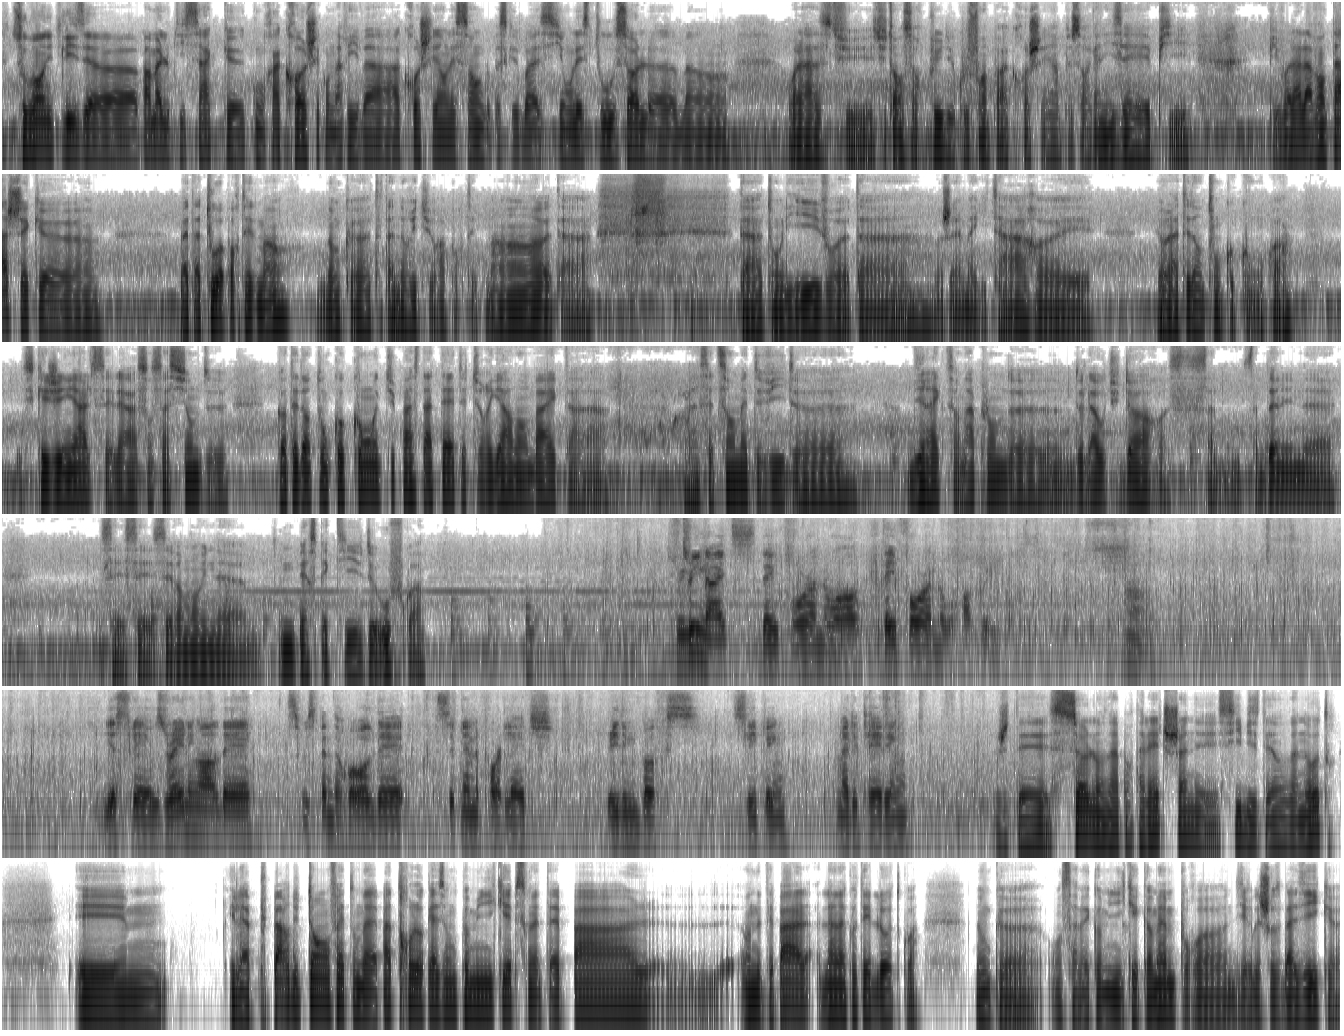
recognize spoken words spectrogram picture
Souvent, on utilise pas mal de petits sacs qu'on raccroche et qu'on arrive à accrocher dans les sangles parce que bah, si on laisse tout au sol, ben voilà, tu t'en sors plus. Du coup, il faut un peu accrocher, un peu s'organiser. Et puis, puis voilà. L'avantage, c'est que bah, t'as tout à portée de main. Donc, euh, t'as ta nourriture à portée de main. Euh, t'as as ton livre. T'as j'ai ma guitare. Euh, et, et, voilà, t'es dans ton cocon, quoi. ce qui est génial, c'est la sensation de quand t'es dans ton cocon et que tu passes ta tête et tu regardes en bas et que t'as voilà, 700 mètres de vide direct en appelant de, de là où tu dors, ça, ça te donne une. C'est vraiment une, une perspective de ouf, quoi. Three nights, day four on the wall, day four on the wall, oh. yesterday it was raining all day, so we spent the whole day sitting in the portaledge, reading books, sleeping, meditating. J'étais seul dans un portaledge, Sean et Sib, étaient dans un autre. Et, et la plupart du temps, en fait, on n'avait pas trop l'occasion de communiquer parce qu'on n'était pas, on n'était pas l'un à côté de l'autre, quoi. Donc, euh, on savait communiquer quand même pour euh, dire les choses basiques. Euh,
